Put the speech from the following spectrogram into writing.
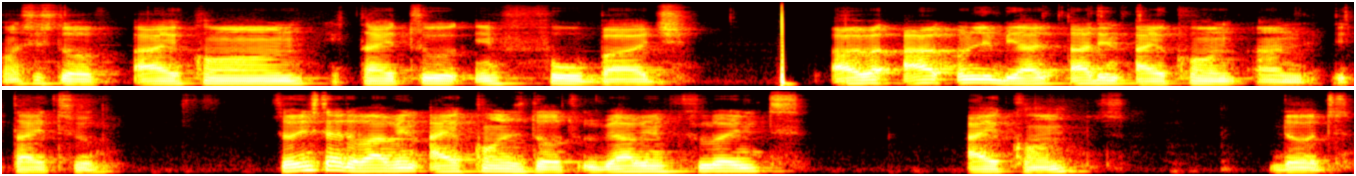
consists of icon, a title, info badge. I'll, I'll only be adding icon and the title. So instead of having icons dot, we'll be having fluent icons dot.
